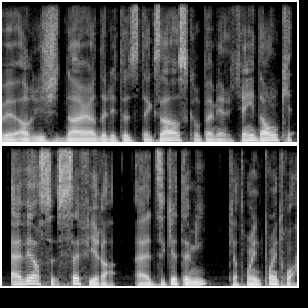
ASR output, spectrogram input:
euh, originaire de l'État du Texas, groupe américain. Donc, Averse Sephira à Dichotomie 80.3.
